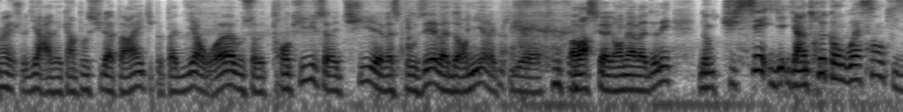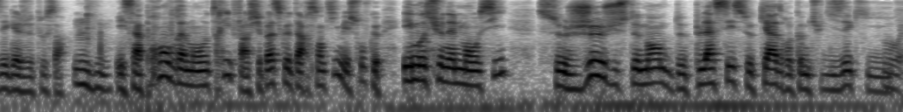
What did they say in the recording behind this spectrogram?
Ouais. Je veux dire, avec un postulat pareil, tu peux pas te dire, ouais, bon, ça va être tranquille, ça va être chill, elle va se poser, elle va dormir, et puis euh, on va voir ce que la grand-mère va donner. Donc tu sais, il y, y, a un truc angoissant qui se dégage de tout ça. Mm -hmm. Et ça prend vraiment au tri. Enfin, je sais pas ce que tu as ressenti, mais je trouve que émotionnellement aussi, ce jeu justement de placer ce cadre, comme tu disais, qui, ouais.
